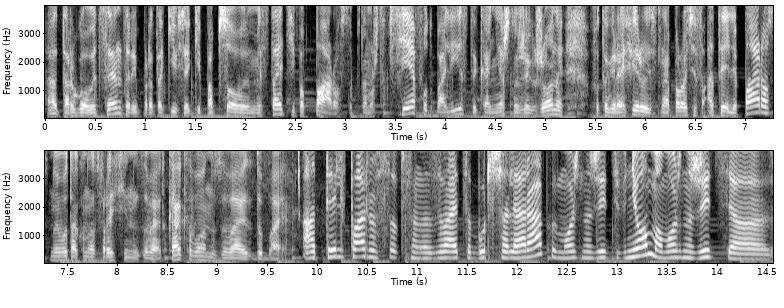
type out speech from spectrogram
э, торговый центр, и про такие всякие попсовые места типа Паруса, потому что все футболисты, конечно же, их жены фотографировались напротив отеля Парус, но его так у нас в России называют. Как его называют в Дубае? Отель Парус, собственно, называется Бурдж Аль Араб, и можно жить в нем, а можно жить э,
